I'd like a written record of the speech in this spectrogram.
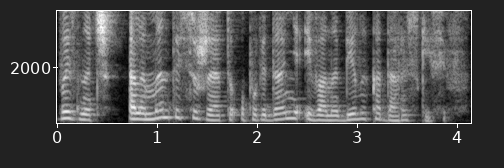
Визнач елементи сюжету оповідання Івана Білика Дари Скіфів.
